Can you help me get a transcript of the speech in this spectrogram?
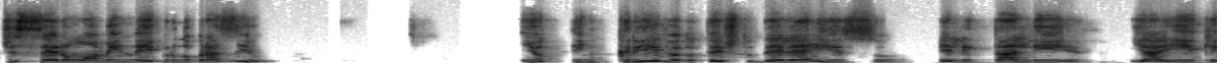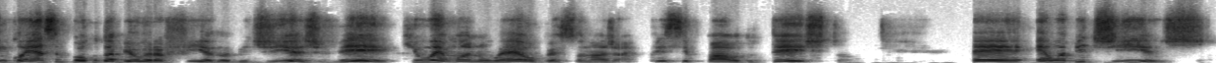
de ser um homem negro no Brasil. E o incrível do texto dele é isso. Ele está ali e aí, quem conhece um pouco da biografia do Abdias, vê que o Emanuel, o personagem principal do texto, é, é o Abdias.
